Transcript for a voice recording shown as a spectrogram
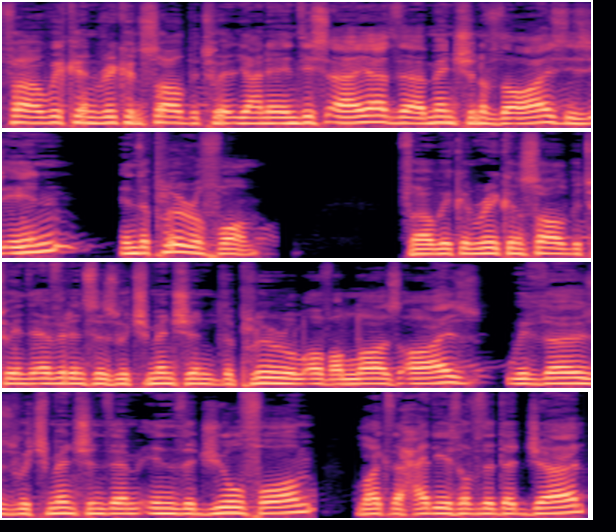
For we can reconcile between, yani in this ayah, the mention of the eyes is in, in the plural form. For we can reconcile between the evidences which mention the plural of Allah's eyes with those which mention them in the dual form, like the hadith of the Dajjal,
